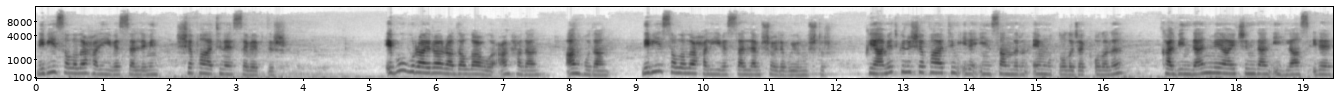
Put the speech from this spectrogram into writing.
Nebi sallallahu aleyhi ve sellemin şefaatine sebeptir. Ebu Hurayra radallahu anhadan, anhudan Nebi sallallahu aleyhi ve sellem şöyle buyurmuştur. Kıyamet günü şefaatim ile insanların en mutlu olacak olanı, kalbinden veya içinden ihlas ile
